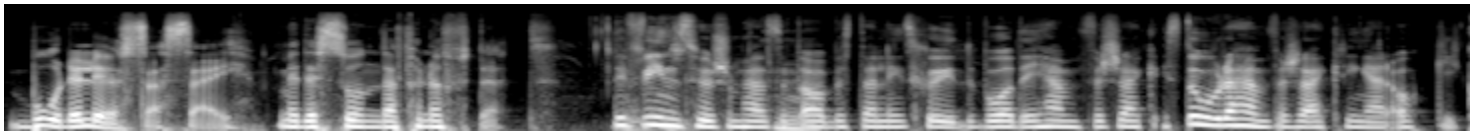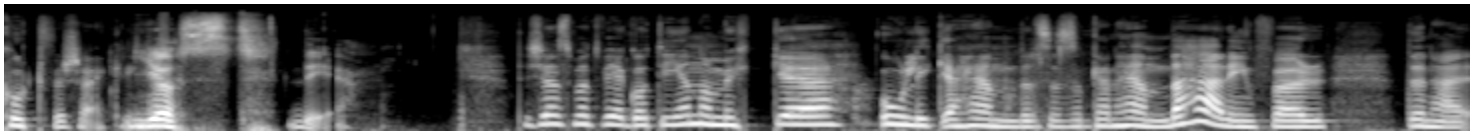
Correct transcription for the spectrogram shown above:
borde lösa sig med det sunda förnuftet. Det finns hur som helst ett Mm. avbeställningsskydd, både i hemförsäk- stora hemförsäkringar och i kortförsäkringar. Just det. Det känns som att vi har gått igenom mycket olika händelser som kan hända här inför den här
